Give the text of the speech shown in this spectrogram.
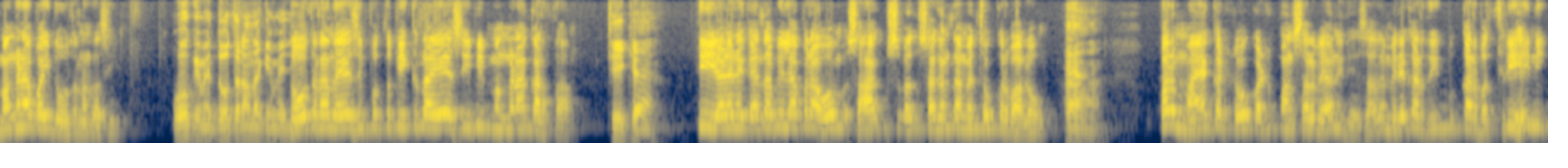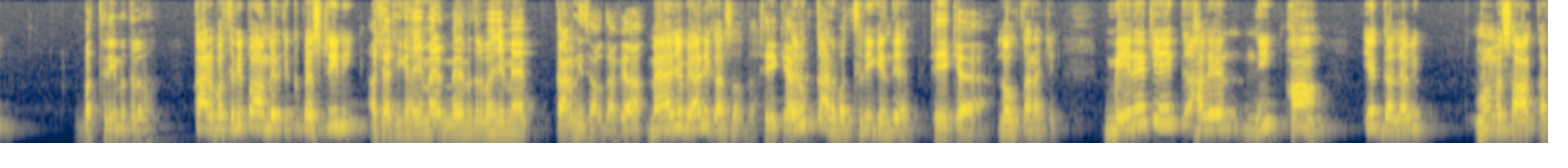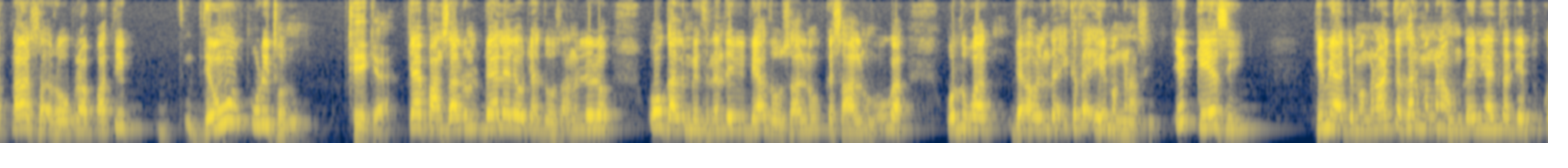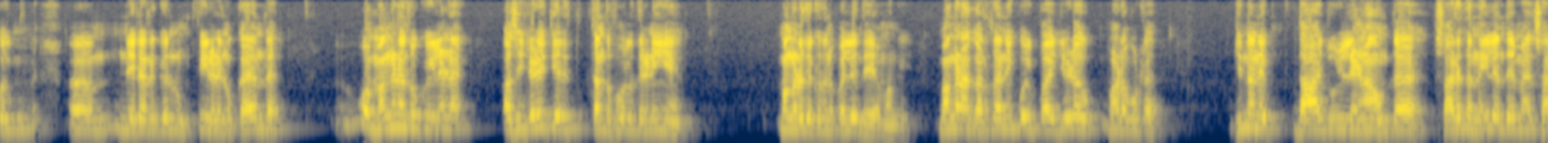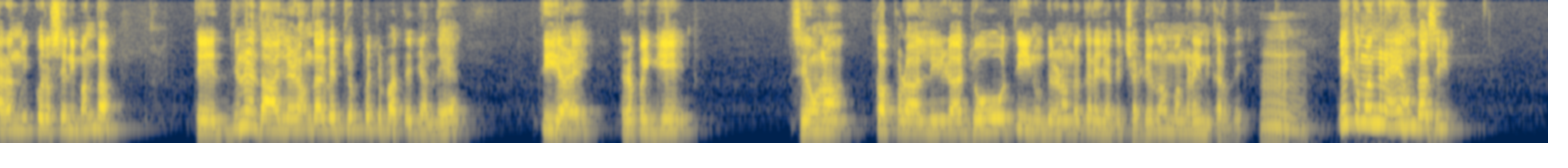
ਮੰਗਣਾ ਭਾਈ ਦੋ ਤਰ੍ਹਾਂ ਦਾ ਸੀ। ਉਹ ਕਿਵੇਂ ਦੋ ਤਰ੍ਹਾਂ ਦਾ ਕਿਵੇਂ ਜੀ? ਦੋ ਤਰ੍ਹਾਂ ਦਾ ਇਹ ਸੀ ਪੁੱਤ ਵੀ ਇੱਕ ਤਾਂ ਇਹ ਸੀ ਵੀ ਮੰਗਣਾ ਕਰਤਾ। ਠੀਕ ਹੈ। ਧੀ ਵਾਲੇ ਨੇ ਕਹਿਤਾ ਵੀ ਲੈ ਭਰਾਵੋ ਸਾਗ- ਸਗਨ ਤਾਂ ਮੈਥੋਂ ਕਰਵਾ ਲਓ। ਹਾਂ। ਪਰ ਮੈਂ ਘੱਟੋ ਘੱਟ 5 ਸਾਲ ਵਿਆਹ ਨਹੀਂ ਦੇ ਸਕਦਾ ਮੇਰੇ ਘਰ ਦੀ ਘਰ ਬੱਥਰੀ ਹੈ ਹੀ ਨਹੀਂ। ਬੱਥਰੀ ਮਤਲਬ? ਘਰ ਬੱਥਰੀ ਭਾ ਮੇਰੇ ਚ ਕਪੈਸਿਟੀ ਨਹੀਂ। ਅੱਛਾ ਠੀਕ ਹੈ ਹਜੇ ਮੈਂ ਮੇਰੇ ਮਤਲਬ ਹਜੇ ਮੈਂ ਕਰ ਨਹੀਂ ਸਕਦਾ ਵਿਆਹ। ਮੈਂ ਅਜੇ ਵਿਆਹ ਨਹੀਂ ਕਰ ਸਕਦਾ। ਠੀਕ ਹੈ। ਇਹਨੂੰ ਘਰ ਬੱਥਰੀ ਕਹਿੰਦੇ ਆ। ਠੀਕ ਹੈ। ਲੋਕਧਾਰਾ ਚ ਮੇਰੇ ਚ ਇੱਕ ਹਲੇ ਨਹੀਂ। ਹਾਂ ਇਹ ਗੱਲ ਹੈ ਵੀ ਹੁਣ ਮੈਂ ਸਾਗ ਕਰਤਾ ਰੋਪਰਾ ਪਾਤੀ ਦਿਉ ਕੁੜੀ ਤੁਹਾਨੂੰ। ਠੀਕ ਹੈ। ਚਾਹੇ 5 ਸਾਲ ਨੂੰ ਵਿਆਹ ਲੈ ਲਿਓ ਚਾਹੇ 2 ਸਾਲ ਨੂੰ ਲੈ ਲਓ ਉਹ ਗੱਲ ਮਿਥ ਲੈਂਦੇ ਵੀ ਵਿਆਹ 2 ਸਾਲ ਨੂੰ ਕਿ ਸਾਲ ਨੂੰ ਹੋਊਗਾ। ਉਦੋਂ ਬਾਅਦ ਵਿਆਹ ਹੋ ਜਾਂਦਾ ਇੱਕ ਤਾਂ ਇਹ ਮੰਗਣਾ ਸੀ। ਇੱਕ ਕੇ ਸੀ ਜਿਵੇਂ ਅੱਜ ਮੰਗਣਾ ਅੱਜ ਤਾਂ ਖਰ ਮੰਗਣਾ ਹੁੰਦਾ ਹੀ ਨਹੀਂ ਅੱਜ ਤਾਂ ਜੇ ਕੋਈ ਮੇਰੇ ਵਰਗੇ ਨੂੰ ਧੀੜੇ ਨੂੰ ਕਹਿ ਦਿੰਦਾ ਉਹ ਮੰਗਣੇ ਤੋਂ ਕੀ ਲੈਣਾ? ਅਸੀਂ ਜਿਹੜੀ ਚੀਜ਼ ਤੰਦ ਫੁੱਲ ਦੇਣੀ ਹੈ ਮੰਗਣੇ ਤੋਂ ਇੱਕ ਦਿਨ ਪਹਿਲੇ ਦੇ ਆਵਾਂਗੇ। ਮੰਗਣਾ ਕਰਦਾ ਨਹੀਂ ਕੋਈ ਭਾਈ ਜਿਹੜਾ ਮਾੜਾ ਮੋਟਾ ਜਿਨ੍ਹਾਂ ਨੇ ਦਾਜ ਦੂਜ ਲੈਣਾ ਹੁੰਦਾ ਸਾਰੇ ਤਾਂ ਨਹੀਂ ਲੈਂਦੇ ਮੈਂ ਸਾਰਿਆਂ ਨੂੰ ਇੱਕੋ ਰੱਸੇ ਨਹੀਂ ਬੰਨਦਾ। ਤੇ ਜਿਨ੍ਹਾਂ ਨੇ ਦਾਜ ਲੈਣਾ ਹੁੰਦਾ ਅਗਲੇ ਚੁੱਪ ਚਪਾਤੇ ਜਾਂਦੇ ਆ। ਧੀ ਵਾਲੇ ਰੁਪਈਏ ਸਿਉਣਾ ਕੱਪੜਾ ਲੀੜਾ ਜੋ ਧੀ ਨੂੰ ਦੇਣਾ ਹੁੰਦਾ ਘਰੇ ਜਾ ਕੇ ਛੱਡੇ ਹੁੰਦਾ ਮੰਗਣਾ ਹੀ ਨਹੀਂ ਕਰਦੇ। ਹੂੰ। ਇੱਕ ਮੰਗਣਾ ਇਹ ਹੁੰਦਾ ਸੀ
